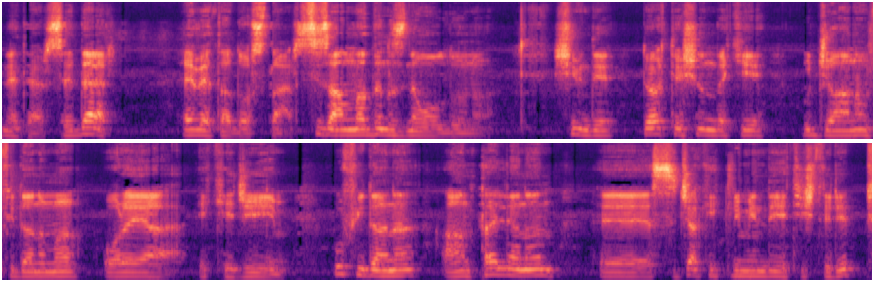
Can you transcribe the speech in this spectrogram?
Ne derse der. Evet ha dostlar siz anladınız ne olduğunu. Şimdi 4 yaşındaki bu canım fidanımı oraya ekeceğim. Bu fidanı Antalya'nın e, sıcak ikliminde yetiştirip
